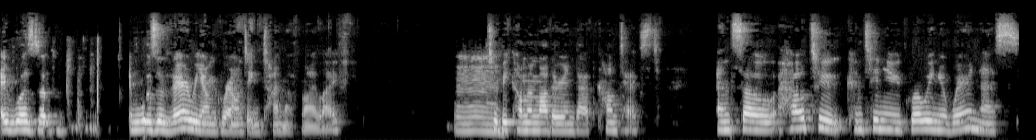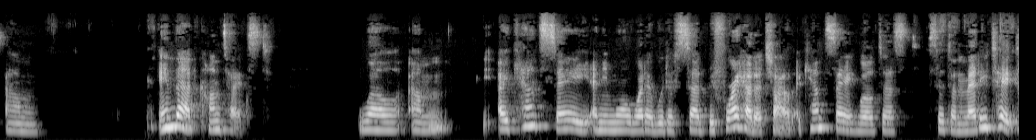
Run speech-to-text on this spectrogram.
it was a it was a very ungrounding time of my life mm. to become a mother in that context. And so, how to continue growing awareness um, in that context? Well, um, I can't say anymore what I would have said before I had a child. I can't say, well, just sit and meditate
